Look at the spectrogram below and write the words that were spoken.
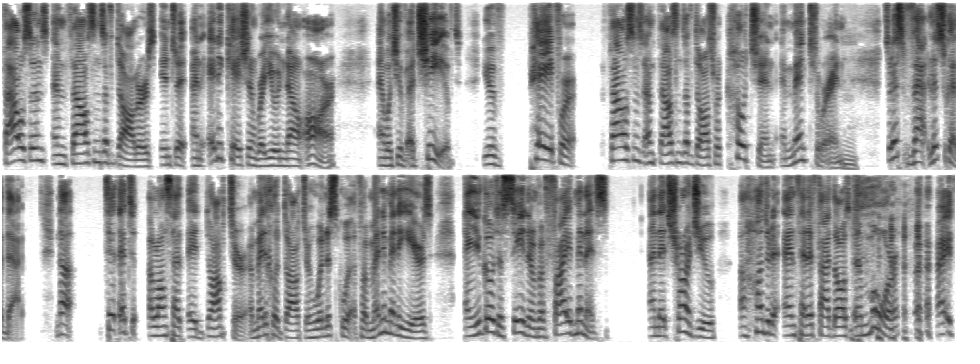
thousands and thousands of dollars into an education where you now are and what you've achieved. You've paid for thousands and thousands of dollars for coaching and mentoring. Mm. So let's va- let's look at that. Now, take that to, alongside a doctor, a medical doctor who went to school for many, many years, and you go to see them for five minutes and they charge you $175 and more, right?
